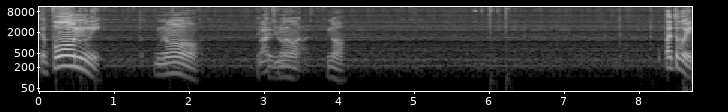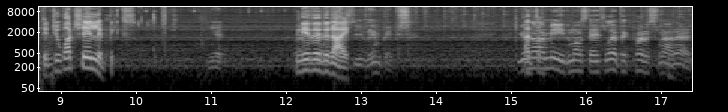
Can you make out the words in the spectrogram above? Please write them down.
If only. No, it did not. No. By the way, did you watch the Olympics? Yeah. Neither did I. The Olympics. You That's know me, the most athletic person on earth.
